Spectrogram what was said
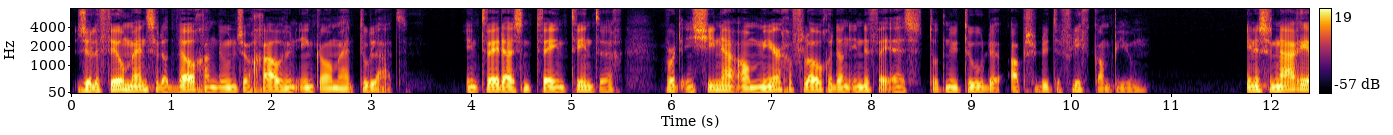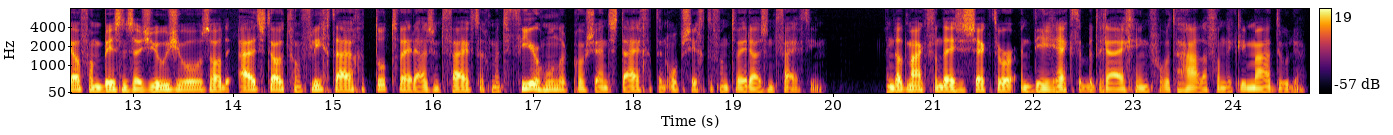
zullen veel mensen dat wel gaan doen zo gauw hun inkomen het toelaat. In 2022 wordt in China al meer gevlogen dan in de VS, tot nu toe de absolute vliegkampioen. In een scenario van business as usual zal de uitstoot van vliegtuigen tot 2050 met 400% stijgen ten opzichte van 2015. En dat maakt van deze sector een directe bedreiging voor het halen van de klimaatdoelen.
